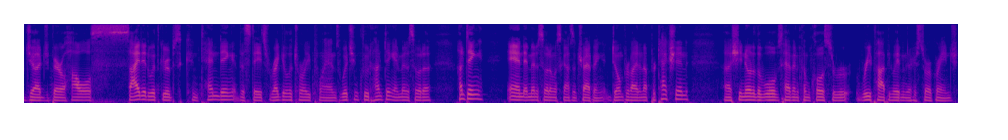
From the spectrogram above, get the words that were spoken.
Judge Beryl Howell sided with groups contending the state's regulatory plans, which include hunting and Minnesota hunting and in Minnesota and Wisconsin trapping, don't provide enough protection. Uh, she noted the wolves haven't come close to re- repopulating their historic range,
